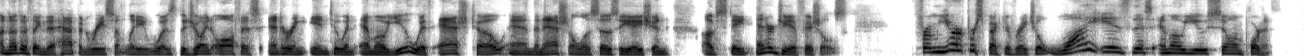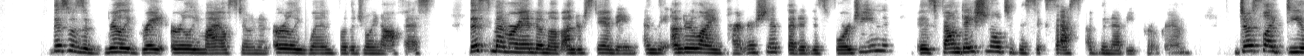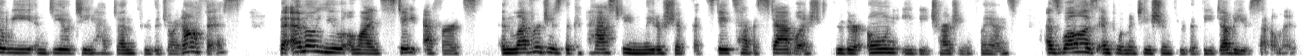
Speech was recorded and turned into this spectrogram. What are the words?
Another thing that happened recently was the joint office entering into an MOU with AASHTO and the National Association of State Energy Officials. From your perspective, Rachel, why is this MOU so important? This was a really great early milestone, an early win for the joint office. This memorandum of understanding and the underlying partnership that it is forging is foundational to the success of the NEVI program. Just like DOE and DOT have done through the joint office, the MOU aligns state efforts and leverages the capacity and leadership that states have established through their own EV charging plans, as well as implementation through the VW settlement.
